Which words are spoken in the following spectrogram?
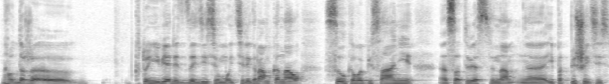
ну, вот даже э, кто не верит, зайдите в мой телеграм-канал, ссылка в описании, э, соответственно, э, и подпишитесь,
